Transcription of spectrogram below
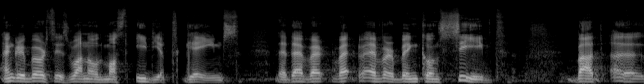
Angry Birds is one of the most idiot games that ever ever been conceived. But uh,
